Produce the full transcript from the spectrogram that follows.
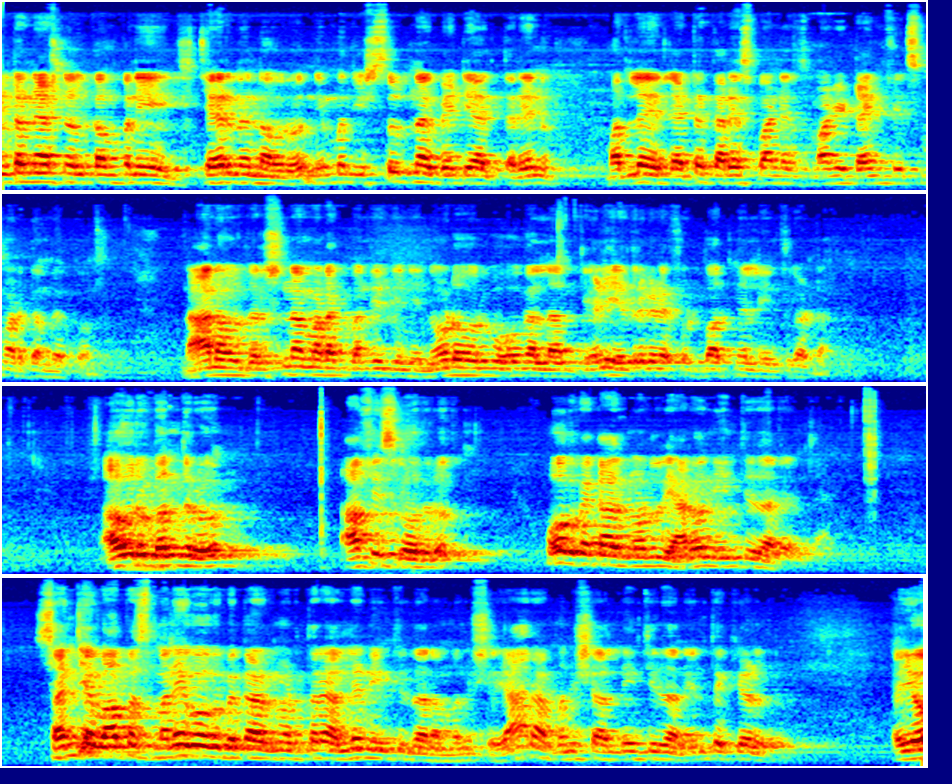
ಇಂಟರ್ನ್ಯಾಷನಲ್ ಕಂಪನಿ ಚೇರ್ಮನ್ ಅವರು, ನಿಮ್ಮನ್ನು ಇಷ್ಟು ಭೇಟಿ ಆಗ್ತಾರೇನು? ಮೊದಲೇ ಲೆಟರ್ ಕರೆಸ್ಪಾಂಡೆನ್ಸ್ ಮಾಡಿ ಟೈಮ್ ಫಿಕ್ಸ್ ಮಾಡ್ಕೊಬೇಕು ನಾನು ಅವ್ರ ದರ್ಶನ ಮಾಡಕ್ಕೆ ಬಂದಿದ್ದೀನಿ, ನೋಡೋವ್ರಿಗೂ ಹೋಗಲ್ಲ ಅಂತೇಳಿ ಎದುರುಗಡೆ ಫುಟ್ಬಾತ್ನಲ್ಲಿ ನಿಂತ್ಕೊಂಡ. ಅವರು ಬಂದರು, ಆಫೀಸ್ಗೆ ಹೋದರು. ಹೋಗ್ಬೇಕಾದ್ರೆ ನೋಡಿದ್ರು ಯಾರೋ ನಿಂತಿದ್ದಾರೆ ಅಂತ. ಸಂಜೆ ವಾಪಸ್ ಮನೆಗೆ ಹೋಗ್ಬೇಕಾದ್ರೆ ನೋಡ್ತಾರೆ, ಅಲ್ಲೇ ನಿಂತಿದ್ದಾರೆ ಮನುಷ್ಯ. ಯಾರ ಮನುಷ್ಯ ಅಲ್ಲಿ ನಿಂತಿದ್ದಾನೆ ಅಂತ ಕೇಳಿದ್ರು. ಅಯ್ಯೋ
